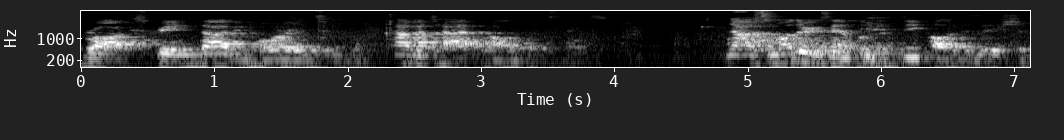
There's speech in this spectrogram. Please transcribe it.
rocks, creating diving boards and habitat and all of those things. Now, some other examples of decolonization.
